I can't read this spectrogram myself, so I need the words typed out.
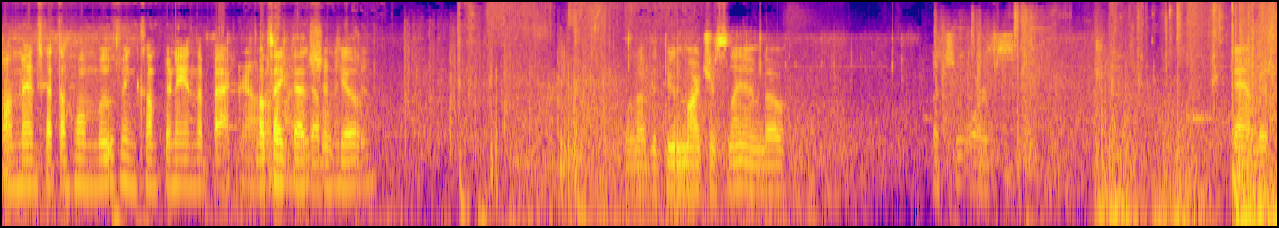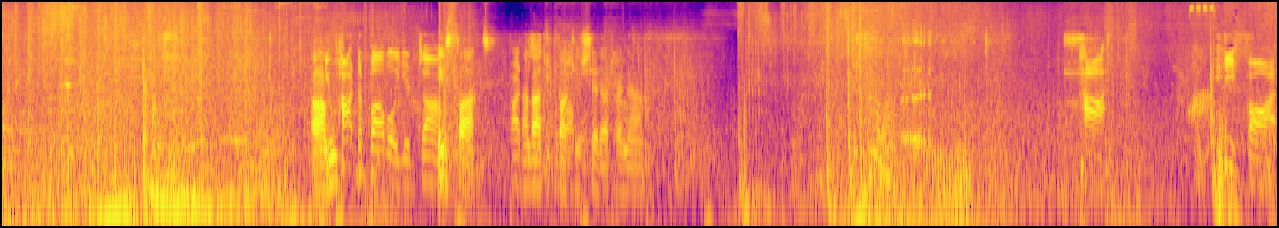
My man's got the whole moving company in the background. I'll take What am I that double kill. to? I love the Dune Marcher slam though. But two orbs. Damn, there's one. Oh, you I'm- popped a bubble. You're dumb. he's fucked. I'm about to fuck bubble. your shit up right now. Ha! He fought.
